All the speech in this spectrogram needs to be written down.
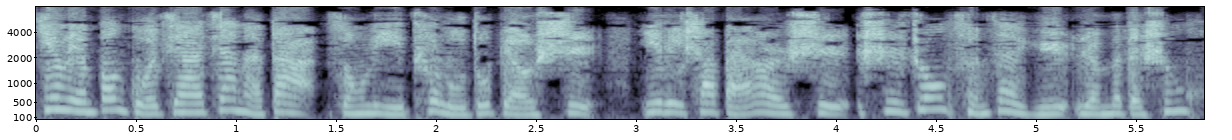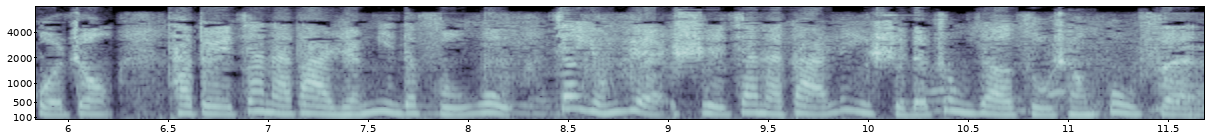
英联邦国家加拿大总理特鲁多表示，伊丽莎白二世始终存在于人们的生活中，她对加拿大人民的服务将永远是加拿大历史的重要组成部分。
